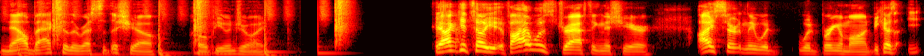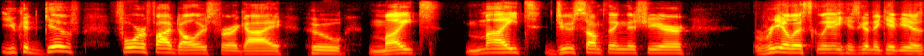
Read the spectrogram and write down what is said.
Now back to the rest of the show. Hope you enjoy. Yeah, I can tell you if I was drafting this year, I certainly would would bring him on because you could give four or five dollars for a guy who might might do something this year. Realistically, he's going to give you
